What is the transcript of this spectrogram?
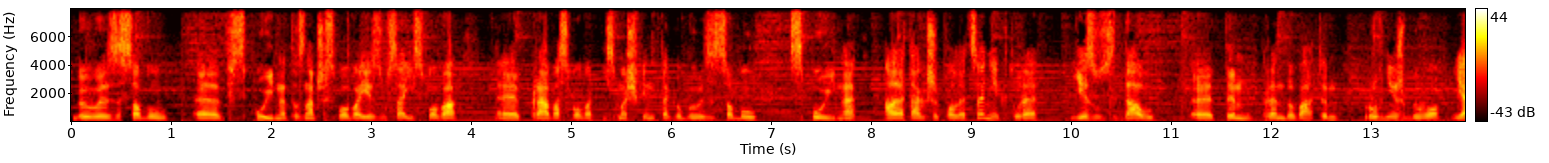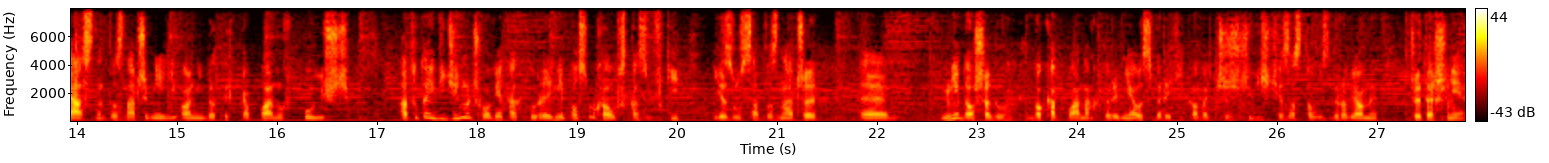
były ze sobą spójne, to znaczy słowa Jezusa i słowa prawa, słowa Pisma Świętego były ze sobą spójne, ale także polecenie, które Jezus dał e, tym trendowatym, również było jasne, to znaczy mieli oni do tych kapłanów pójść. A tutaj widzimy człowieka, który nie posłuchał wskazówki Jezusa, to znaczy e, nie doszedł do kapłana, który miał zweryfikować, czy rzeczywiście został uzdrowiony, czy też nie.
